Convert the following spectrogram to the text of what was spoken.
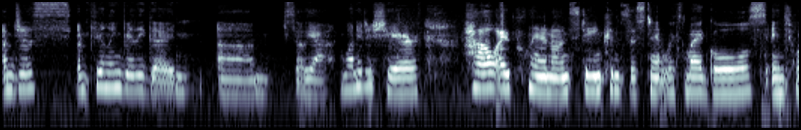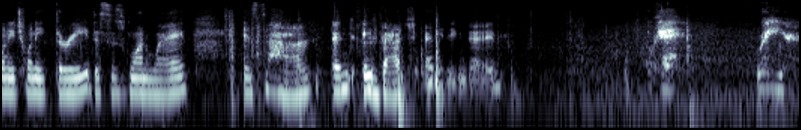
i'm just i'm feeling really good. Um, so yeah wanted to share how i plan on staying consistent with my goals in 2023 this is one way is to have and a batch editing day. Okay we're here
